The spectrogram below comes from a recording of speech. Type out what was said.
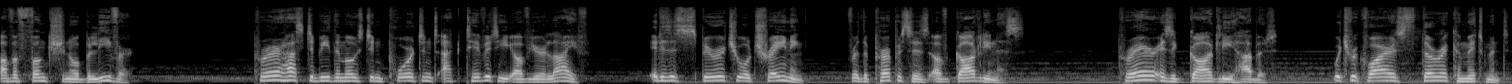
of a functional believer. Prayer has to be the most important activity of your life. It is a spiritual training for the purposes of godliness. Prayer is a godly habit, which requires thorough commitment,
